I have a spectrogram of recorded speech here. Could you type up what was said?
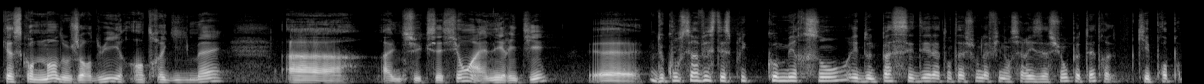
qu'est-ce qu'on demande aujourd'hui, entre guillemets, à, à une succession, à un héritier euh, de conserver cet esprit commerçant et de ne pas céder à la tentation de la financiarisation, peut-être, qui est propre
